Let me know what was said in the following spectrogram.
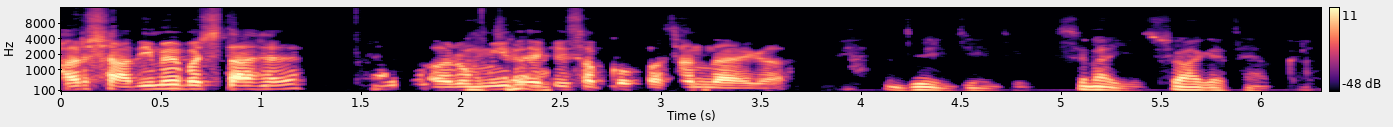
हर शादी में बजता है और उम्मीद है कि सबको पसंद आएगा। जी जी जी। सुनाइए स्वागत है आपका।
